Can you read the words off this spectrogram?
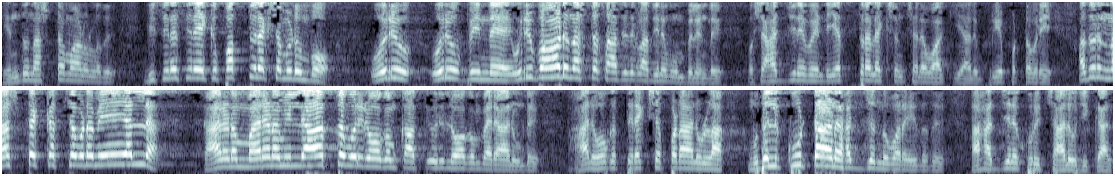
എന്തു നഷ്ടമാണുള്ളത്? ബിസിനസ്സിലേക്ക് പത്തു ലക്ഷം ഇടുമ്പോ ഒരു ഒരു പിന്നെ ഒരുപാട് നഷ്ടസാധ്യതകൾ അതിന് മുമ്പിലുണ്ട്. പക്ഷെ ഹജ്ജിന് വേണ്ടി എത്ര ലക്ഷം ചെലവാക്കിയാലും പ്രിയപ്പെട്ടവരെ അതൊരു നഷ്ടക്കച്ചവടമേ അല്ല. കാരണം മരണമില്ലാത്ത ഒരു രോഗം കാത്തി ഒരു ലോകം വരാനുണ്ട്. ആ ലോകത്ത് രക്ഷപ്പെടാനുള്ള മുതൽക്കൂട്ടാണ് ഹജ്ജ് എന്ന് പറയുന്നത്. ആ ഹജ്ജിനെ കുറിച്ച് ആലോചിക്കാൻ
